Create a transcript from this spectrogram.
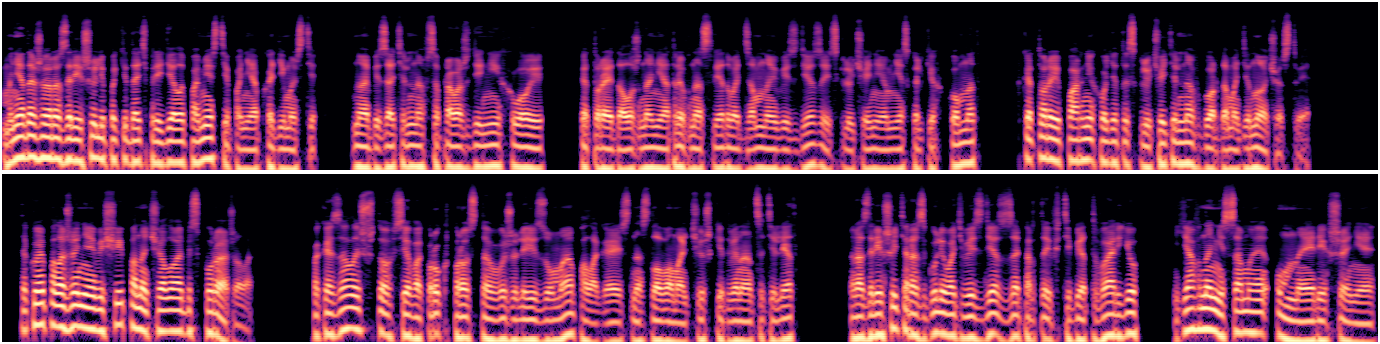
Мне даже разрешили покидать пределы поместья по необходимости, но обязательно в сопровождении Хлои, которая должна неотрывно следовать за мной везде, за исключением нескольких комнат, в которые парни ходят исключительно в гордом одиночестве. Такое положение вещей поначалу обескуражило. Показалось, что все вокруг просто выжили из ума, полагаясь на слово мальчишки 12 лет. Разрешить разгуливать везде с запертой в тебе тварью явно не самое умное решение.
